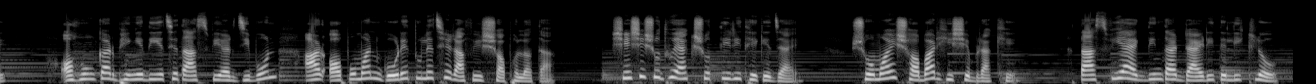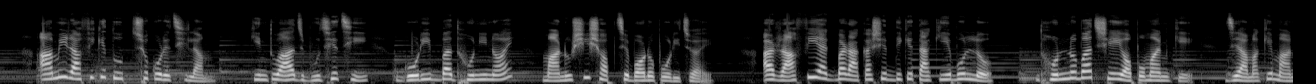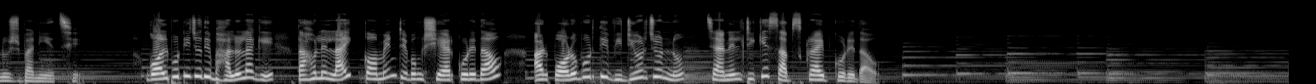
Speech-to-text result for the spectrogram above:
অহংকার ভেঙে দিয়েছে তাসফিয়ার জীবন আর অপমান গড়ে তুলেছে রাফির সফলতা। শেষে শুধু এক সত্যিরই থেকে যায়। সময় সবার হিসেব রাখে। তাসফিয়া একদিন তার ডায়েরিতে লিখল, আমি রাফিকে তুচ্ছ করেছিলাম, কিন্তু আজ বুঝেছি গরিব বা ধনী নয়, মানুষই সবচেয়ে বড় পরিচয়। আর রাফি একবার আকাশের দিকে তাকিয়ে বলল, ধন্যবাদ সেই অপমানকে। যে আমাকে মানুষ বানিয়েছে। গল্পটি যদি ভালো লাগে, তাহলে লাইক, কমেন্ট এবং শেয়ার করে দাও, আর পরবর্তী ভিডিওর জন্য চ্যানেলটিকে সাবস্ক্রাইব করে দাও।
